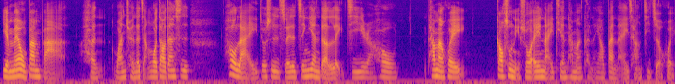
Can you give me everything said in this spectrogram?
也没有办法很完全的掌握到，但是后来就是随着经验的累积，然后他们会告诉你说，哎，哪一天他们可能要办哪一场记者会，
